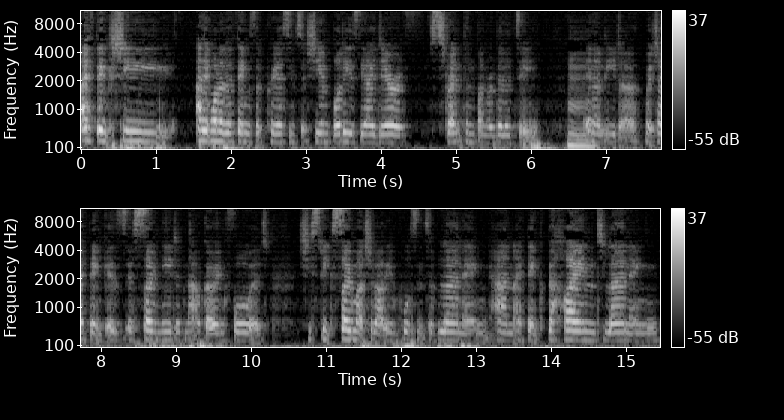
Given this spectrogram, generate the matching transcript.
I think she, I think one of the things that Priya seems that she embodies the idea of strength and vulnerability Mm. in a leader, which I think is, is so needed now going forward. She speaks so much about the importance of learning, and I think behind learning,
